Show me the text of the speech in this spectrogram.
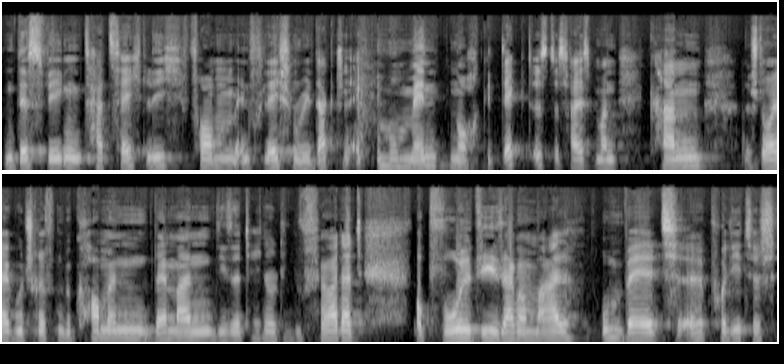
Und deswegen tatsächlich vom Inflation Reduction Act im Moment noch gedeckt ist. Das heißt, man kann Steuergutschriften bekommen, wenn man diese Technologie fördert, obwohl die, sagen wir mal, umweltpolitisch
